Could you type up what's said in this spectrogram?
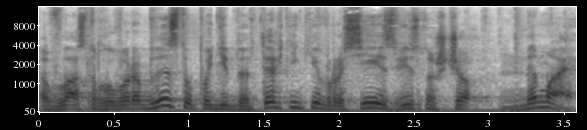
Власного виробництва подібної техніки в Росії, звісно, що немає.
